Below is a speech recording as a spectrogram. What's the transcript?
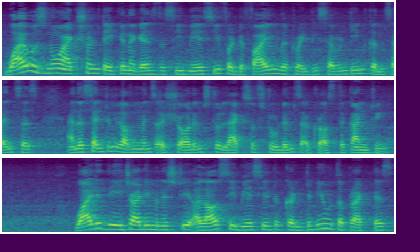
Why was no action taken against the CBSE for defying the 2017 consensus and the central government's assurance to lakhs of students across the country? Why did the HRD ministry allow CBSE to continue the practice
